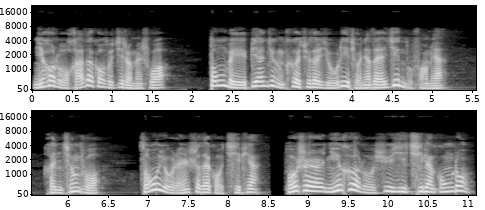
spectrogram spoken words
尼赫鲁还在告诉记者们说，东北边境特区的有利条件在印度方面。很清楚，总有人是在搞欺骗，不是尼赫鲁蓄意欺骗公众，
